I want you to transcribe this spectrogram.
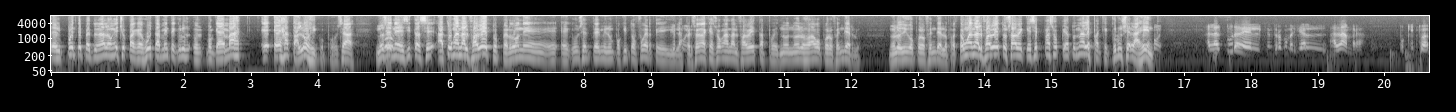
el puente peatonal lo han hecho para que justamente cruce, porque además es, hasta lógico, pues, o sea, no se necesita ser, hasta un analfabeto, perdone, eh, eh, use el término un poquito fuerte, y las pues. personas que son analfabetas, pues no, no los hago por ofenderlo, no lo digo por ofenderlo, pero hasta un analfabeto sabe que ese paso peatonal es para que cruce la gente. A la altura del centro comercial Alhambra, poquito a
